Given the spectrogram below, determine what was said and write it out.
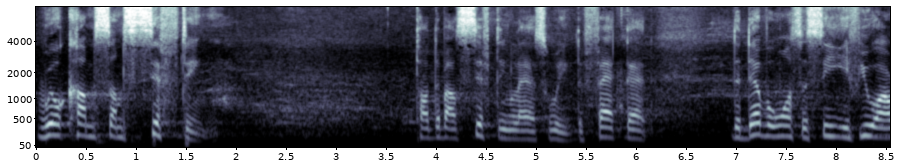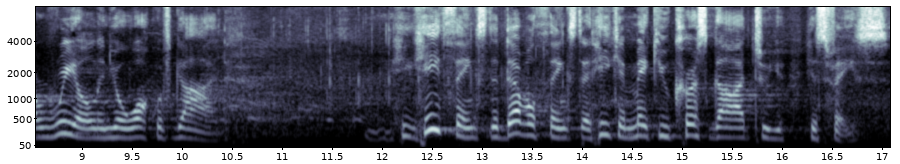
will come some sifting talked about sifting last week. The fact that the devil wants to see if you are real in your walk with God. He, he thinks, the devil thinks that he can make you curse God to his face.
